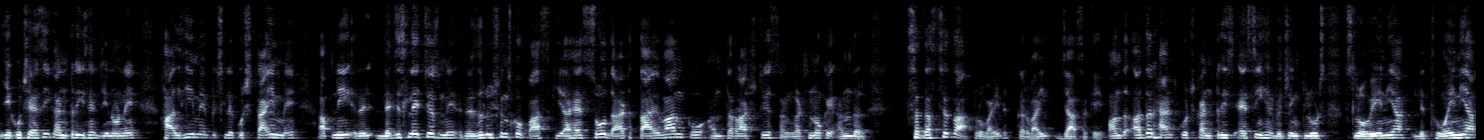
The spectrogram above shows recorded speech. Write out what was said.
ये कुछ ऐसी कंट्रीज़ हैं जिन्होंने हाल ही में पिछले कुछ टाइम में अपनी लेजिस्लेचर्स में रेजोल्यूशंस को पास किया है सो दैट ताइवान को अंतर्राष्ट्रीय संगठनों के अंदर सदस्यता प्रोवाइड करवाई जा सके। ऑन द अदर हैंड कुछ कंट्रीज़ ऐसी हैं which includes Slovenia Lithuania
